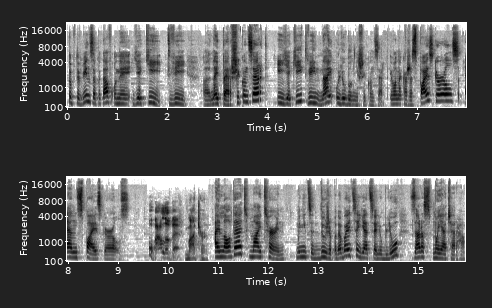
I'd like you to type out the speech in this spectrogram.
Тобто він запитав у неї, який твій е, найперший концерт і який твій найулюбленіший концерт. І вона каже Spice Girls and Spice Girls. Oh, I love that. My turn. I love that. My turn. Мені це дуже подобається, я це люблю. Зараз моя черга.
